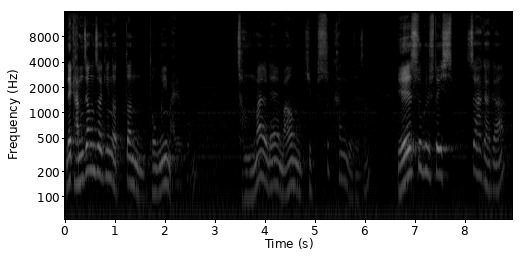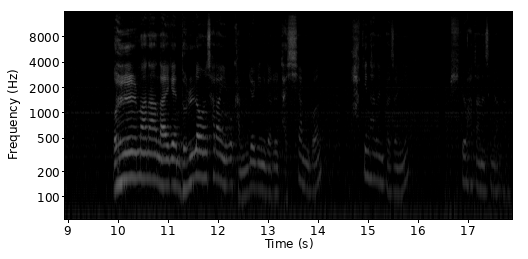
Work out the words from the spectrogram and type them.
내 감정적인 어떤 동의 말고 정말 내 마음 깊숙한 곳에서 예수 그리스도의 십자가가 얼마나 나에게 놀라운 사랑이고 감격인가를 다시 한번 확인하는 과정이 필요하다는 생각을 합니다.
